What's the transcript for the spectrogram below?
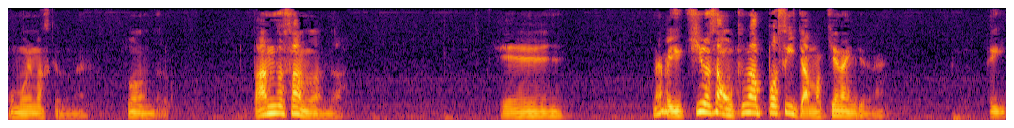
思いますけどね。どうなんだろう。バンドサウンドなんだ。へえ。なんか幸宏さん大人っぽすぎてあんま聞けないんだよね。え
